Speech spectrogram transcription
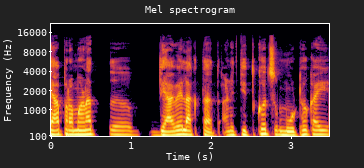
त्या प्रमाणात द्यावे लागतात आणि तितकंच मोठं काही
